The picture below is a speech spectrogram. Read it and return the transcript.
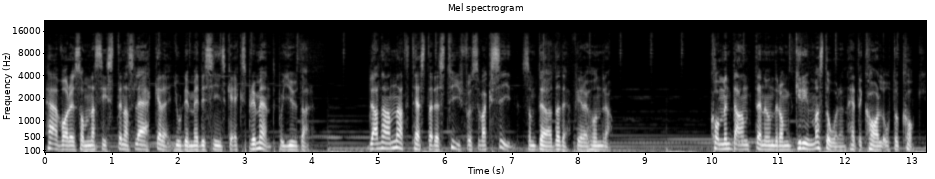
Här var det som nazisternas läkare gjorde medicinska experiment på judar. Bland annat testades tyfusvaccin som dödade flera hundra. Kommendanten under de grymmaste åren hette Karl Otto Kock.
